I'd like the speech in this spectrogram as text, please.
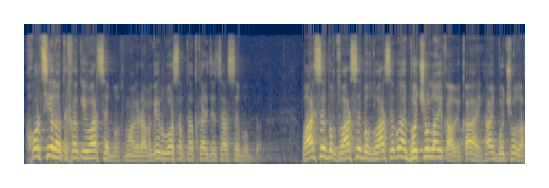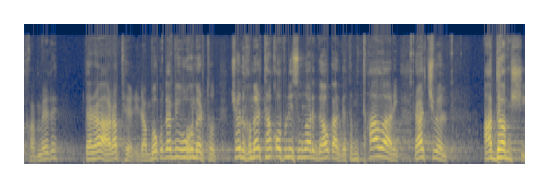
ხორციელად ახლა კი ვარსებობთ, მაგრამ ეგ ლუარსაბ თათქარიძეც არსებობდა. ვარსებობთ, ვარსებობთ, ვარსებობთ, აი ბოჩოლა იყავი, კაი, აი ბოჩოლა ხარ მე და რა არაფერი, რა მოკვდები უღმერთოთ. ჩვენ ღმერთთან ყოფნის უნარი დავკარგეთ, მთავარი, რაც ჩვენ ადამში,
